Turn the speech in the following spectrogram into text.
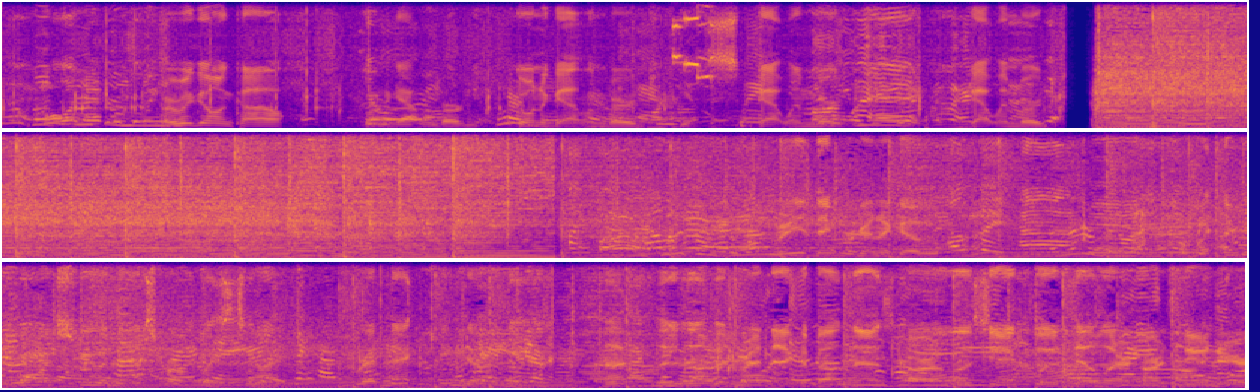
Where are we going, Kyle? Going to Gatlinburg. Going to Gatlinburg. Yes. Gatlinburg. Gatlinburg. Where do you think we're gonna go? I think we're going to a NASCAR place tonight. Redneck Kingdom. Uh, there's nothing redneck about NASCAR unless you include Dale Earnhardt Jr.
